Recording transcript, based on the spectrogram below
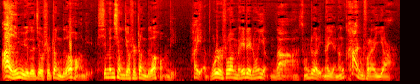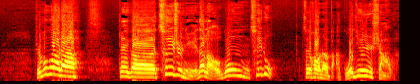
暗喻的就是正德皇帝，西门庆就是正德皇帝。他也不是说没这种影子啊，从这里呢也能看出来一二。只不过呢，这个崔氏女的老公崔杼，最后呢把国君杀了。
